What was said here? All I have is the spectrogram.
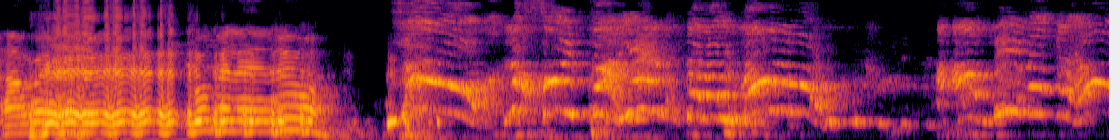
A ver, póngale de nuevo. ¡Yo soy pariente del mono! ¡A mí me creó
